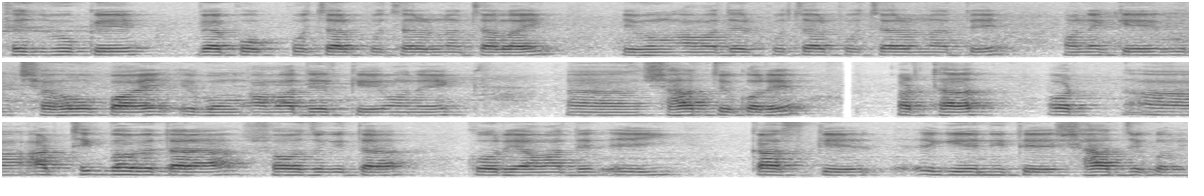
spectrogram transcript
ফেসবুকে ব্যাপক প্রচার প্রচারণা চালাই এবং আমাদের প্রচার প্রচারণাতে অনেকে উৎসাহ পায় এবং আমাদেরকে অনেক সাহায্য করে। অর্থাৎ আর্থিকভাবে তারা সহযোগিতা করে আমাদের এই কাজকে এগিয়ে নিতে সাহায্য করে।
